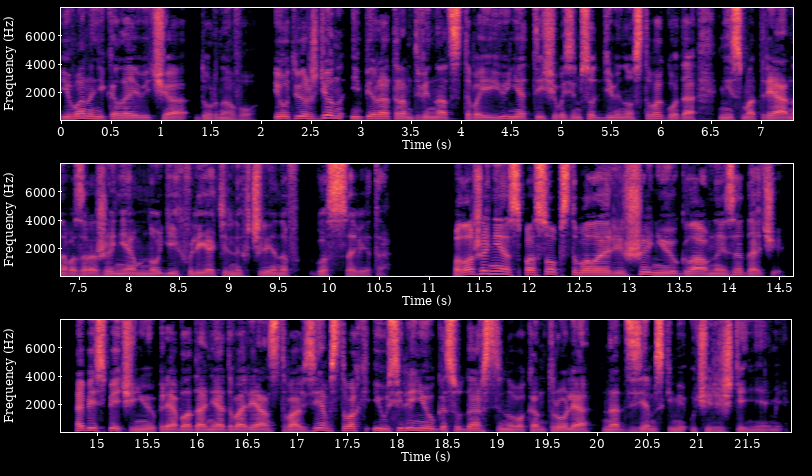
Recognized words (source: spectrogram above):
Ивана Николаевича Дурново и утвержден императором 12 июня 1890 года, несмотря на возражения многих влиятельных членов Госсовета. Положение способствовало решению главной задачи – обеспечению преобладания дворянства в земствах и усилению государственного контроля над земскими учреждениями.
